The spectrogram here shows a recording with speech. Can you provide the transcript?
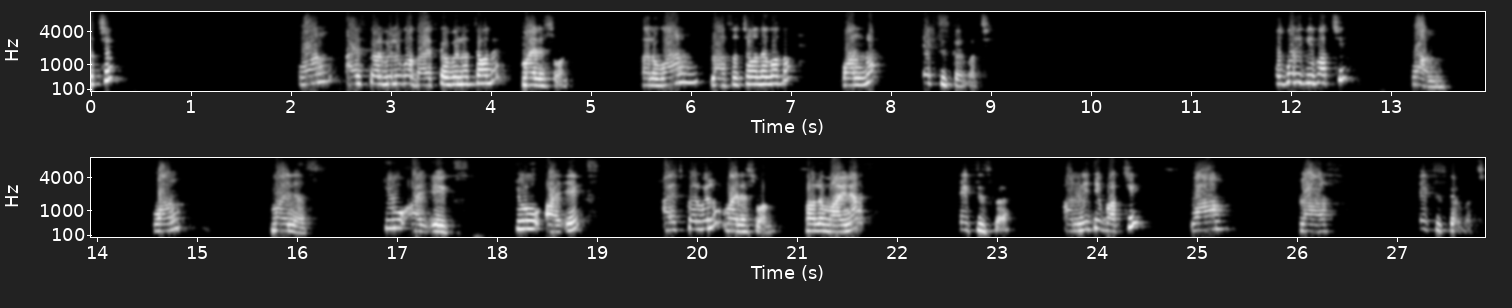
হচ্ছে ওয়ান আই স্কোয়ার কত? আই স্কোয়ার হচ্ছে আমাদের মাইনাস ওয়ান তাহলে ওয়ান প্লাস হচ্ছে আমাদের কত? ওয়ান প্লাস এক্স স্কোয়ার পাচ্ছি। উপরে কি পাচ্ছি? One one minus two I X two I X I square তাহলে মাইনাস এক্স আর নিচে পাচ্ছি ওয়ান প্লাস এক্স পাচ্ছি।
